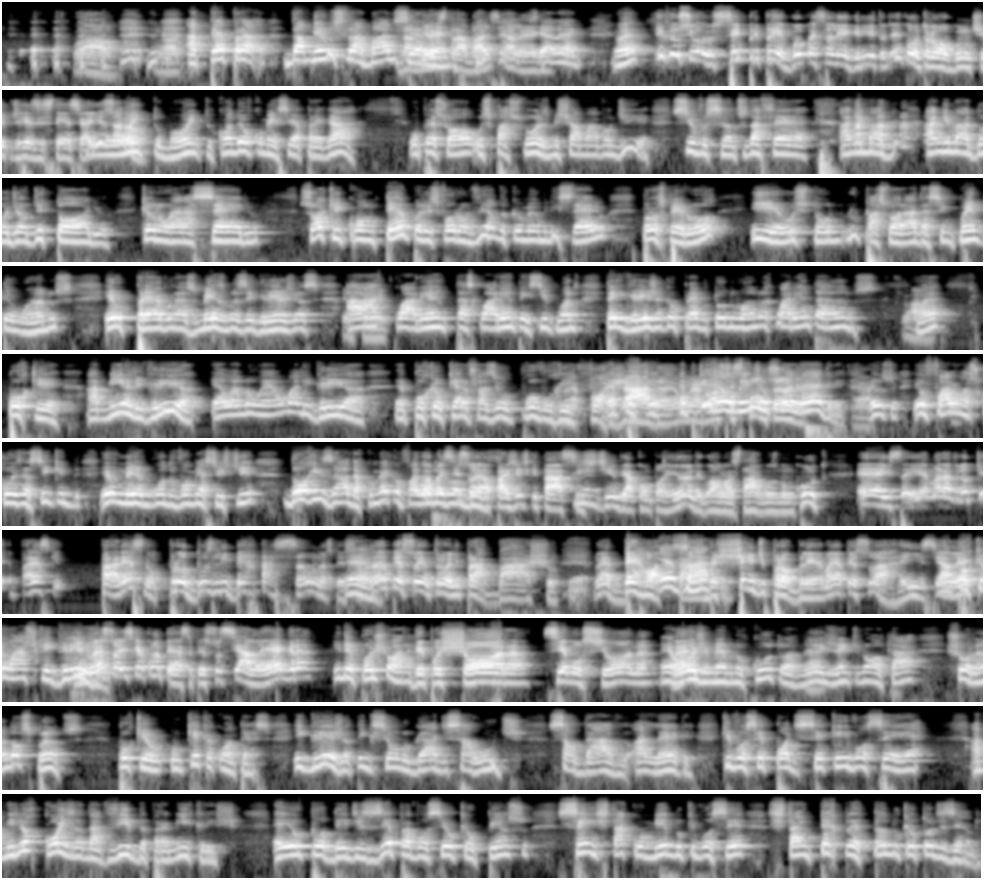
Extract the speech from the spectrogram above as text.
Uau! Até para dar menos trabalho ser alegre. Dá menos trabalho ser alegre. ser alegre, não é? E que o senhor sempre pregou com essa alegria. Então, encontrou algum tipo de resistência a isso Muito, muito. Quando eu comecei a pregar, o pessoal, os pastores me chamavam de Silvio Santos da Fé, animador, animador de auditório, que eu não era sério. Só que com o tempo eles foram vendo que o meu ministério prosperou e eu estou no pastorado há 51 anos. Eu prego nas mesmas igrejas Perfeito. há 40, 45 anos. Tem igreja que eu prego todo ano há 40 anos. Não é? Porque a minha alegria, ela não é uma alegria é porque eu quero fazer o povo rir. É forjada, é, porque, é um é porque realmente espontâneo. eu sou alegre. É. Eu, eu falo umas coisas assim que eu mesmo, quando vou me assistir, dou risada. Como é que eu falo? Agora, mas isso é, pra gente que está assistindo é. e acompanhando, igual nós estávamos num culto, é, isso aí é maravilhoso, porque parece que parece não, produz libertação nas pessoas. É. Aí a pessoa entrou ali para baixo, é. não é derrotada, Exato. cheia de problema, aí a pessoa ri, se é alegra. Porque eu acho que a igreja E não é só isso que acontece, a pessoa se alegra e depois chora. Depois chora, se emociona. É, né? hoje mesmo no culto, a é. gente no altar chorando aos prantos. Porque o, o que que acontece? Igreja tem que ser um lugar de saúde, saudável, alegre, que você pode ser quem você é. A melhor coisa da vida para mim, Cris, é eu poder dizer para você o que eu penso sem estar com medo do que você está interpretando o que eu estou dizendo.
